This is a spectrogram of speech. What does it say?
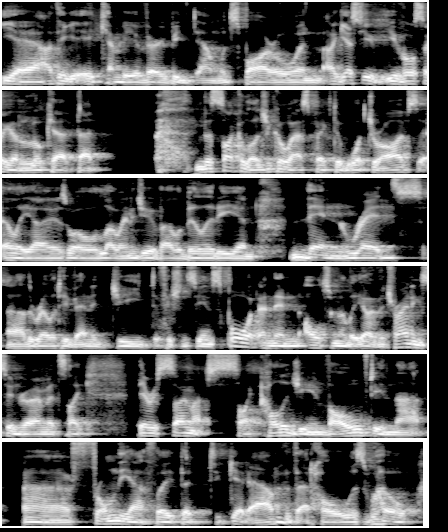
Yeah, I think it can be a very big downward spiral. And I guess you, you've also got to look at that the psychological aspect of what drives LEA as well, low energy availability, and then REDS, uh, the relative energy deficiency in sport, and then ultimately overtraining syndrome. It's like there is so much psychology involved in that uh, from the athlete that to get out of that hole as well,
